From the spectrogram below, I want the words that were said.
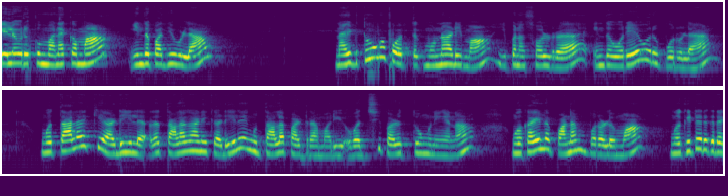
எல்லோருக்கும் வணக்கம்மா. இந்த பதிவில் நைட்டு தூங்க போகிறதுக்கு முன்னாடிமா இப்போ நான் சொல்கிற இந்த ஒரே ஒரு பொருளை உங்கள் தலைக்கு அடியில் அதாவது தலைகாணிக்கு அடியில் உங்கள் தலை படுற மாதிரி வச்சு படுத்து தூங்குனீங்கன்னா உங்கள் கையில் பணம் பொருளுமா உங்கள் கிட்ட இருக்கிற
